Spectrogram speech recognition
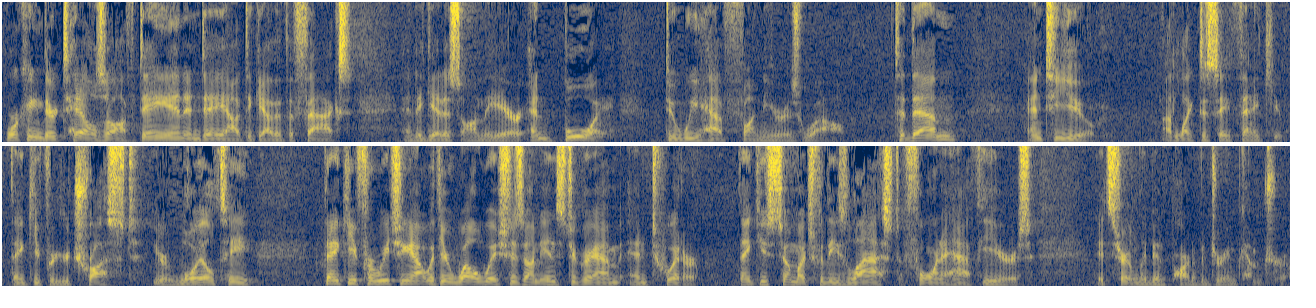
working their tails off day in and day out to gather the facts and to get us on the air. And boy, do we have fun here as well. To them and to you, I'd like to say thank you. Thank you for your trust, your loyalty. Thank you for reaching out with your well wishes on Instagram and Twitter. Thank you so much for these last four and a half years. It's certainly been part of a dream come true.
